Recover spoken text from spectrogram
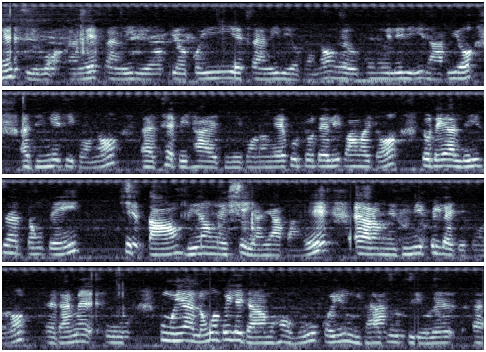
ငယ်စီပေါ့အဲငယ်ဖန်လေးတွေရောပြီးတော့ကိုကြီးရဲ့ဖန်လေးတွေရောပေါ့နော်ငယ်တို့ကိုငွေလေးတွေလာပြီးတော့အဲဒီနေ့ထိပေါ့နော်အဲထည့်ပေးထားတဲ့ဒီနေ့ပေါ့နော်ငယ်အခု total လေးပေါင်းလိုက်တော့ total က43သိန်း 8400ရပါတယ်အဲ့ဒါတော့ငယ်ဒီနေ့ပိတ်လိုက်တယ်ပေါ့နော်အဲဒါပေမဲ့ဟိုကိုငွေကလုံးဝပိတ်လိုက်တာမဟုတ်ဘူးကိုကြီးမိသားစုစီကိုလည်းအဲ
